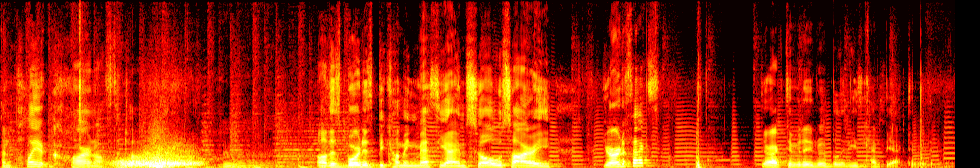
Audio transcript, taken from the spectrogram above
and play a Karn off the top. Hmm. Oh, this board is becoming messy. I am so sorry. Your artifacts, their activated abilities can't be activated anymore.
